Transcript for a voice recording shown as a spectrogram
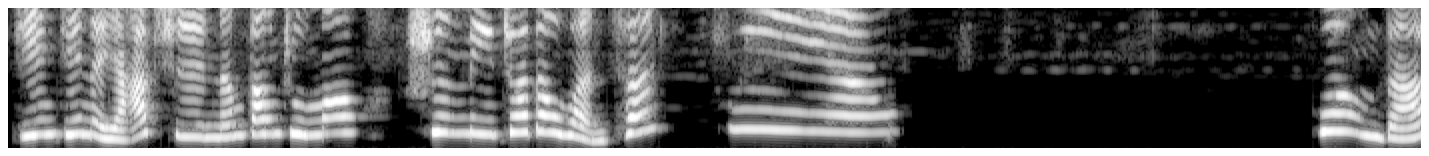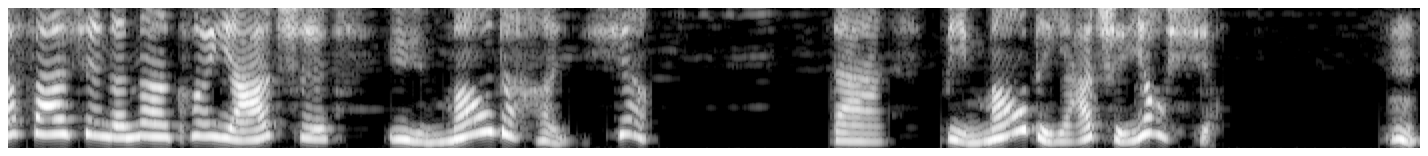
尖尖的牙齿能帮助猫顺利抓到晚餐。喵！旺达发现的那颗牙齿与猫的很像，但比猫的牙齿要小。嗯。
